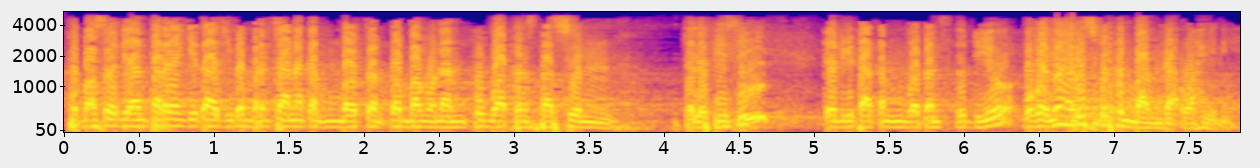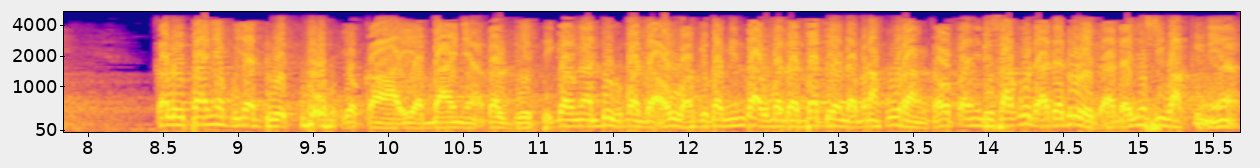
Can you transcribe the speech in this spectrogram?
Termasuk di antara yang kita juga merencanakan pembangunan pembuatan stasiun televisi dan kita akan membuatkan studio. Pokoknya harus berkembang dakwah ini. Kalau ditanya punya duit, oh ya kaya banyak kalau duit. Tinggal ngadu kepada Allah. Kita minta kepada Dat yang tidak pernah kurang. Kalau tanya di saku tidak ada duit, adanya siwak ini ya.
